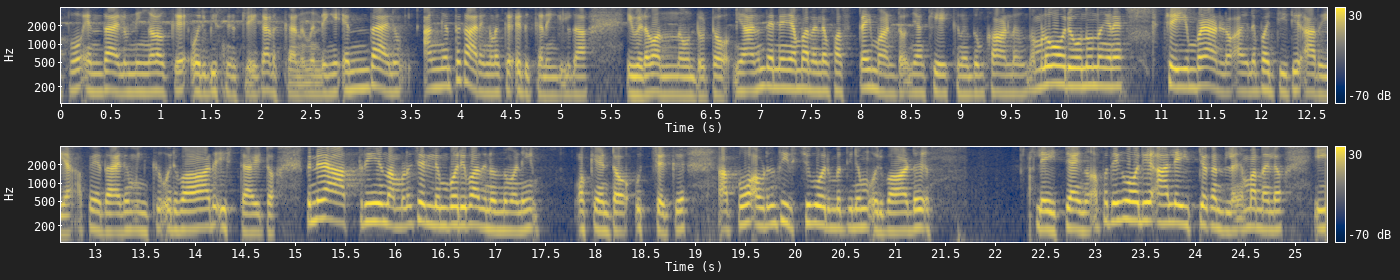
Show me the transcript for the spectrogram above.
അപ്പോൾ എന്തായാലും നിങ്ങളൊക്കെ ഒരു ബിസിനസ്സിലേക്ക് അടക്കുകയാണെന്നുണ്ടെങ്കിൽ എന്തായാലും അങ്ങനത്തെ കാര്യങ്ങളൊക്കെ എടുക്കണമെങ്കിൽ ഇതാ ഇവിടെ വന്നുകൊണ്ട് കേട്ടോ ഞാനും തന്നെ ഞാൻ പറഞ്ഞല്ലോ ഫസ്റ്റ് ടൈമാണ് കേട്ടോ ഞാൻ കേൾക്കുന്നതും കാണുന്നതും. നമ്മൾ ഓരോന്നും ഇങ്ങനെ ചെയ്യുമ്പോഴാണല്ലോ അതിനെ പറ്റിയിട്ട് അറിയുക. അപ്പോൾ ഏതായാലും എനിക്ക് ഒരുപാട് ഇഷ്ടമായിട്ടോ പിന്നെ രാത്രി നമ്മൾ ചെല്ലുമ്പോൾ ഒരു പതിനൊന്ന് മണി ഒക്കെ കേട്ടോ ഉച്ചയ്ക്ക്. അപ്പോൾ അവിടുന്ന് തിരിച്ചു പോരുമ്പോഴത്തേനും ഒരുപാട് ലേറ്റ് ആയിരുന്നു. അപ്പോഴത്തേക്കും ഒരു ആ ലേറ്റ് ഒക്കെ ഉണ്ടല്ലോ. ഞാൻ പറഞ്ഞല്ലോ ഈ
